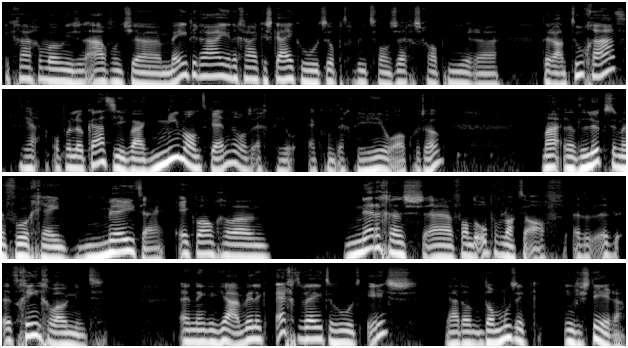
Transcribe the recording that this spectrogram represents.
ik ga gewoon eens een avondje meedraaien. En dan ga ik eens kijken hoe het op het gebied van zeggenschap hier eraan toe gaat. ja. Op een locatie waar ik niemand kende. Dat was echt heel, ik vond het echt heel awkward ook. Maar dat lukte me voor geen meter. Ik kwam gewoon nergens van de oppervlakte af. Het, het, het ging gewoon niet. En denk ik, ja, wil ik echt weten hoe het is, ja, dan, dan moet ik investeren.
